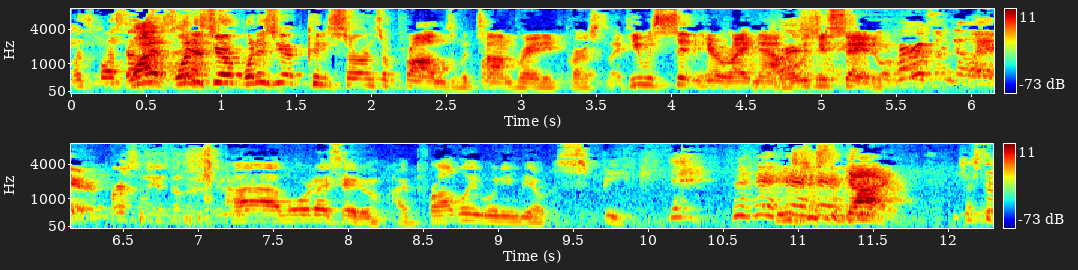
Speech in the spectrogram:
Let's bust out What, the what is your what is your concerns or problems with Tom Brady personally? If he was sitting here right now, what would you say to him? Personally. Player. Personally, it's nothing to do with it. Uh, what would I say to him? I probably wouldn't even be able to speak. He's just a guy. Just a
